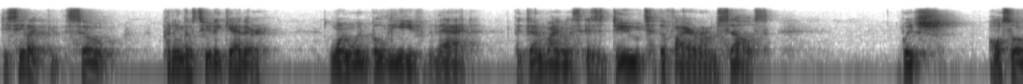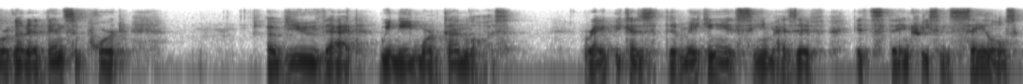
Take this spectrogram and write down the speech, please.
Do you see, like, so putting those two together, one would believe that the gun violence is due to the firearm sales, which also are going to then support a view that we need more gun laws, right? Because they're making it seem as if it's the increase in sales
